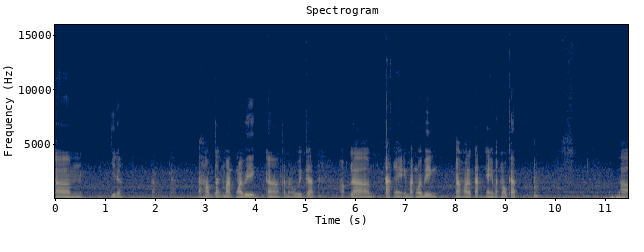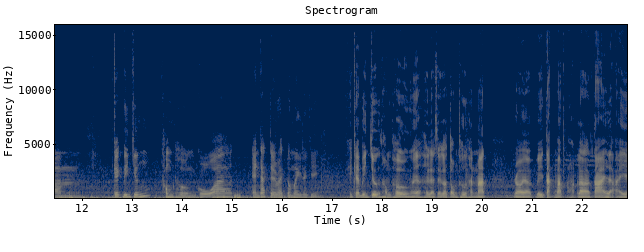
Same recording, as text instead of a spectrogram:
um, gì đó? Không tách mạch ngoại biên à, tách mạch ngoại biên cấp hoặc là tắc nghẽn mạch ngoại biên à, hoặc là tắc nghẽn mạch máu cấp. Um, các biến chứng thông thường của endarterectomy là gì? Thì các biến chứng thông thường thì là sẽ có tổn thương thành mạch rồi à, bị tắc mạch hoặc là tái lại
